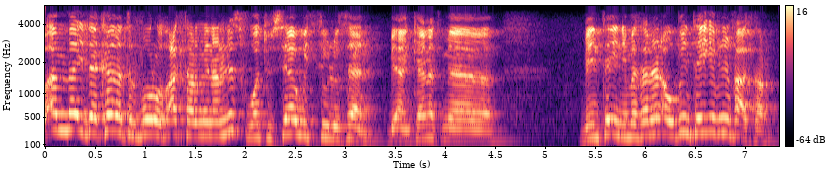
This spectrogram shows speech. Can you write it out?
وأما إذا كانت الفروض أكثر من النصف وتساوي الثلثان بأن كانت بنتين مثلا أو بنتي ابن فأكثر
